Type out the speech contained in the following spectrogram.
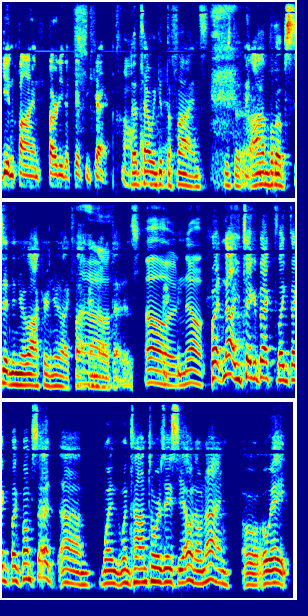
getting fined 30 to 50K. That's how we get the fines. Just an envelope sitting in your locker, and you're like, "Fuck, I know what that is." Oh no. But no, you take it back like like, like Bump said, um, when when Tom tore his ACL in 09 or 08,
